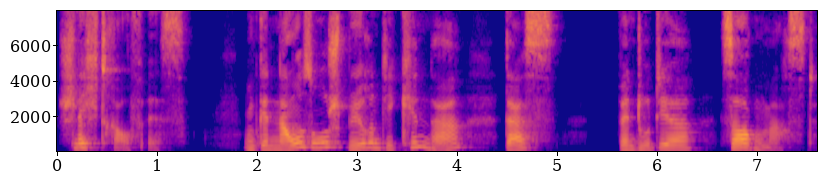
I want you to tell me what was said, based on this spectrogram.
schlecht drauf ist. Und genauso spüren die Kinder das, wenn du dir Sorgen machst.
